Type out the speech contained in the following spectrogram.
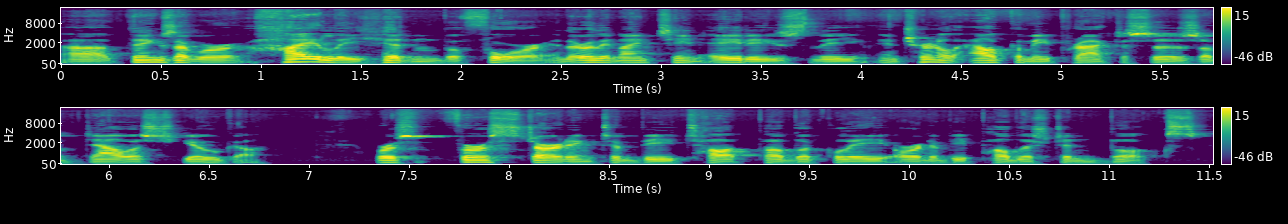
uh, things that were highly hidden before. In the early 1980s, the internal alchemy practices of Taoist yoga were first starting to be taught publicly or to be published in books.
